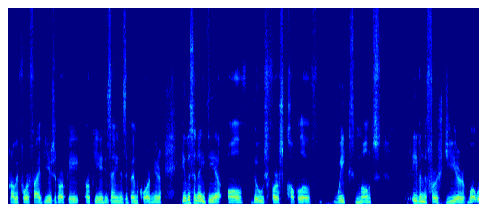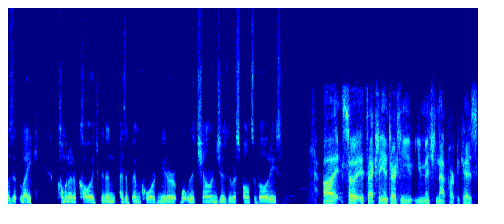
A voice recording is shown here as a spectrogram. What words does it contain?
probably four or five years at RPA RPA design as a BIM coordinator. Give us an idea of those first couple of weeks, months, even the first year. What was it like? Coming out of college, going in as a BIM coordinator, what were the challenges, the responsibilities? Uh, so it's actually interesting you, you mentioned that part because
